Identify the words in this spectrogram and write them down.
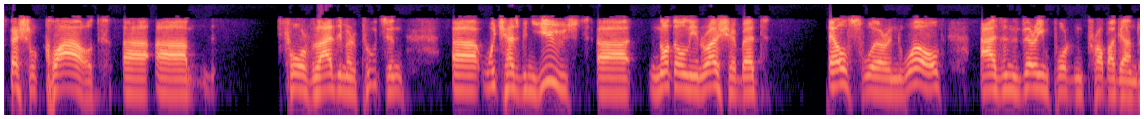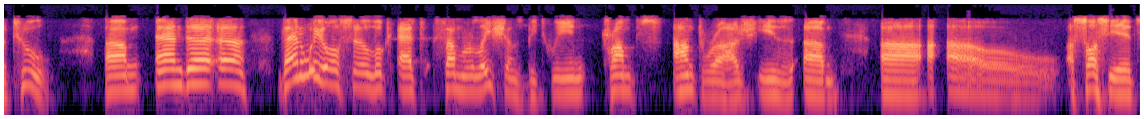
special cloud for Vladimir Putin uh, which has been used uh, not only in Russia but elsewhere in the world as a very important propaganda tool. Um, and uh, uh, then we also look at some relations between Trump's entourage, his um, uh, associates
